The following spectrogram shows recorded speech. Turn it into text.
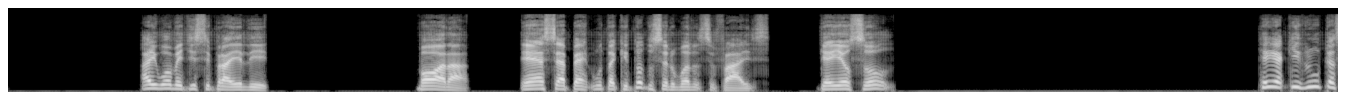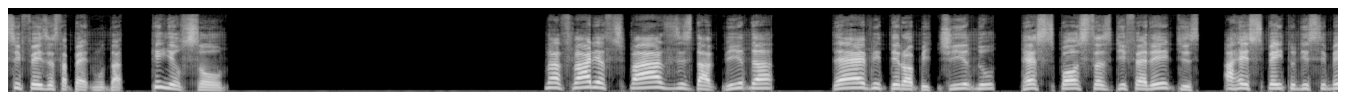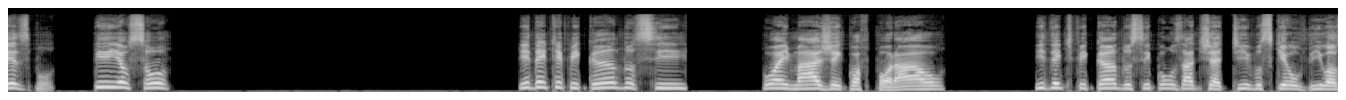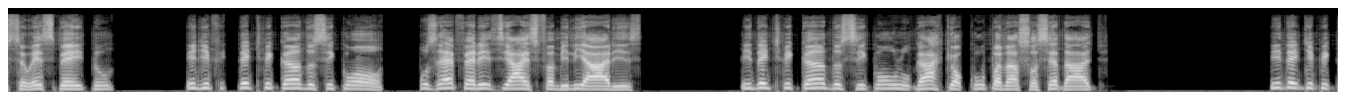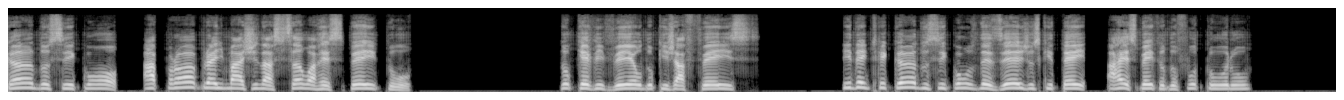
Aí o homem disse para ele: Bora, essa é a pergunta que todo ser humano se faz. Quem eu sou? Quem aqui nunca se fez essa pergunta? Quem eu sou? Nas várias fases da vida, deve ter obtido respostas diferentes a respeito de si mesmo. Quem eu sou? Identificando-se com a imagem corporal, identificando-se com os adjetivos que ouviu ao seu respeito, identificando-se com os referenciais familiares, identificando-se com o lugar que ocupa na sociedade, identificando-se com a própria imaginação a respeito do que viveu, do que já fez, identificando-se com os desejos que tem a respeito do futuro,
